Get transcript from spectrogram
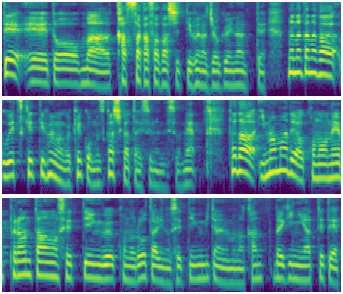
でえっ、ー、とまあカッサカサだしっていう風な状況になって、まあ、なかなか植え付けっていう風なのが結構難しかったりするんですよね。ただ今まではこのねプランターのセッティングこのロータリーのセッティングみたいなものは完璧にやってて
